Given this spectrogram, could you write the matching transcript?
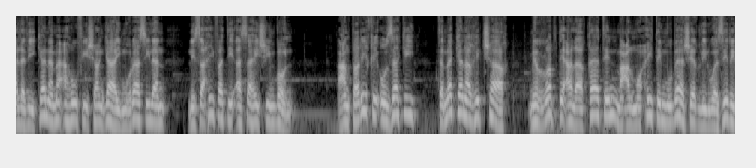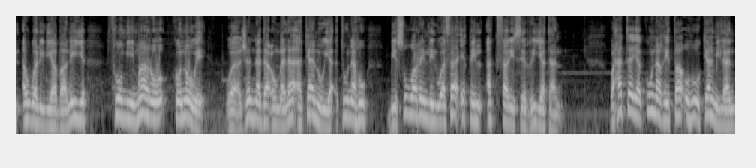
الذي كان معه في شانغاي مراسلا لصحيفة أساهي شيمبون. عن طريق أوزاكي تمكن ريتشارد من ربط علاقات مع المحيط المباشر للوزير الأول الياباني فوميمارو كونوي وجند عملاء كانوا يأتونه بصور للوثائق الأكثر سرية. وحتى يكون غطاؤه كاملا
